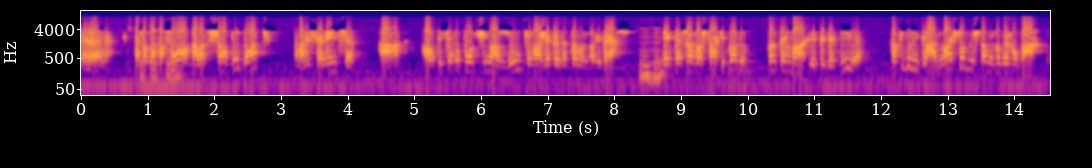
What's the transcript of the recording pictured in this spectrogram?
É, essa plataforma ela se chama Blue Dot, é uma referência a, ao pequeno pontinho azul que nós representamos no universo. Uhum. E a intenção é mostrar que quando, quando tem uma epidemia, está tudo ligado. Nós todos estamos no mesmo barco.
